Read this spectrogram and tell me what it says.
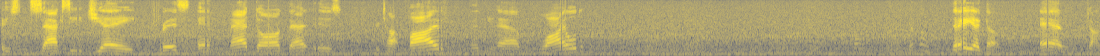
Jason, Saxy, Jay, Chris, and Mad Dog. That is your top five. Then you have Wild. There you go. And John.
